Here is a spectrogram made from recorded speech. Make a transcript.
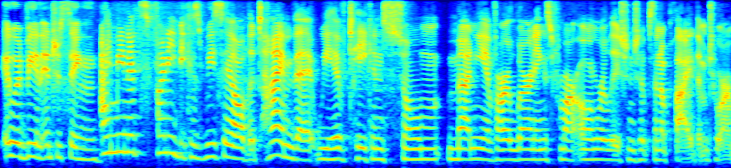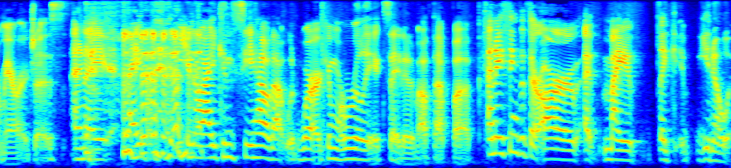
it would be an interesting. I mean, it's funny because we say all the time that we have taken so many of our learnings from our own relationships and applied them to our marriages, and I, I you know, I can see how that would work, and we're really excited about that book. And I think that there are uh, my like you know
